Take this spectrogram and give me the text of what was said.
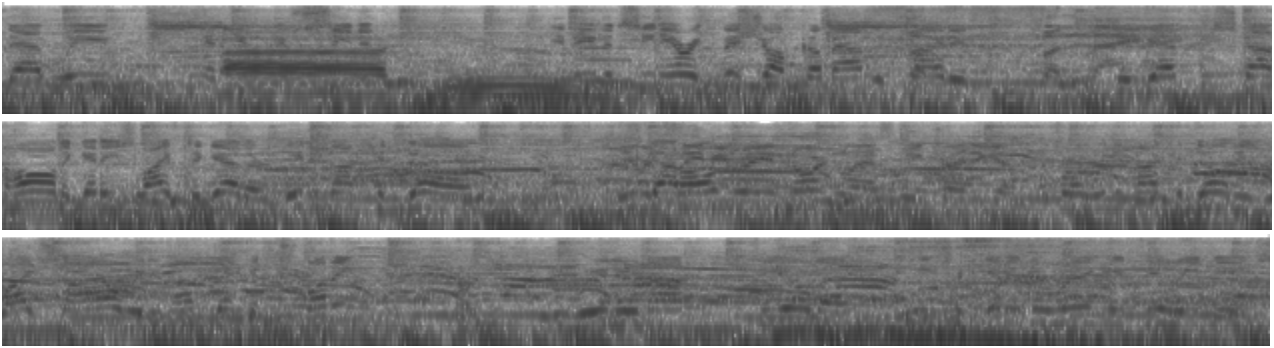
that we, and you, you've seen it. You've even seen Eric Bischoff come out and try to, to get Scott Hall to get his life together. We do not condone Even Scott Stevie Hall. Ray Norton last week tried to get him. That's right, we do not condone his lifestyle. We do not think it's funny. We do not feel that he should get in the ring. We feel he needs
